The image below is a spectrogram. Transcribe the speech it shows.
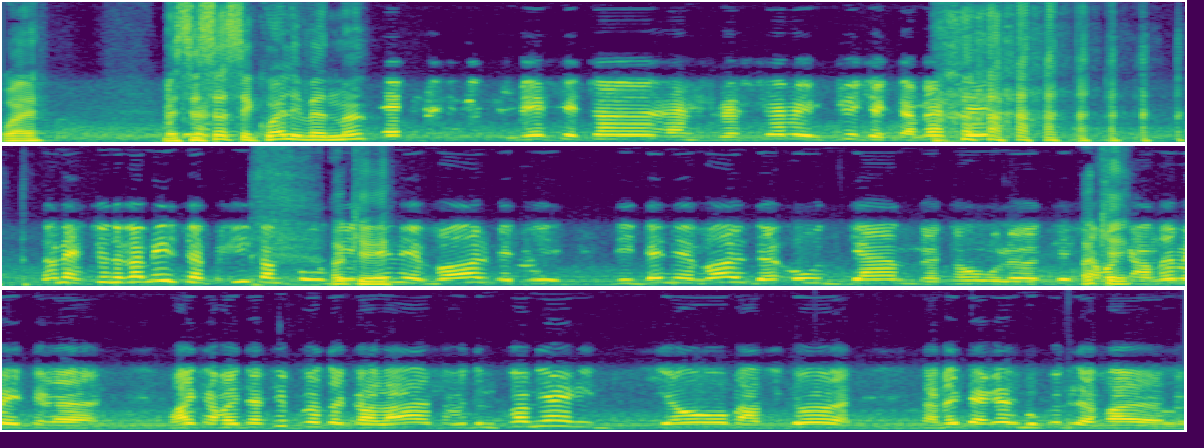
Ouais. Mais c'est ça, c'est quoi l'événement? Mais c'est un. ah, Je me souviens même plus exactement. Non, mais c'est une remise de prix comme pour des bénévoles, mais des, des bénévoles de haut de gamme, mettons. Là. Ça va quand même être. euh, ouais, ça va être assez protocolaire. Ça va être une première édition. En tout cas, ça m'intéresse beaucoup de le faire. là.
